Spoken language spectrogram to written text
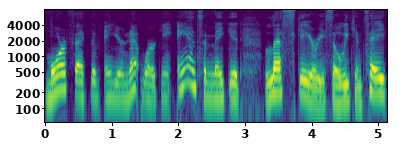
more effective in your networking and to make it less scary. So, we can take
